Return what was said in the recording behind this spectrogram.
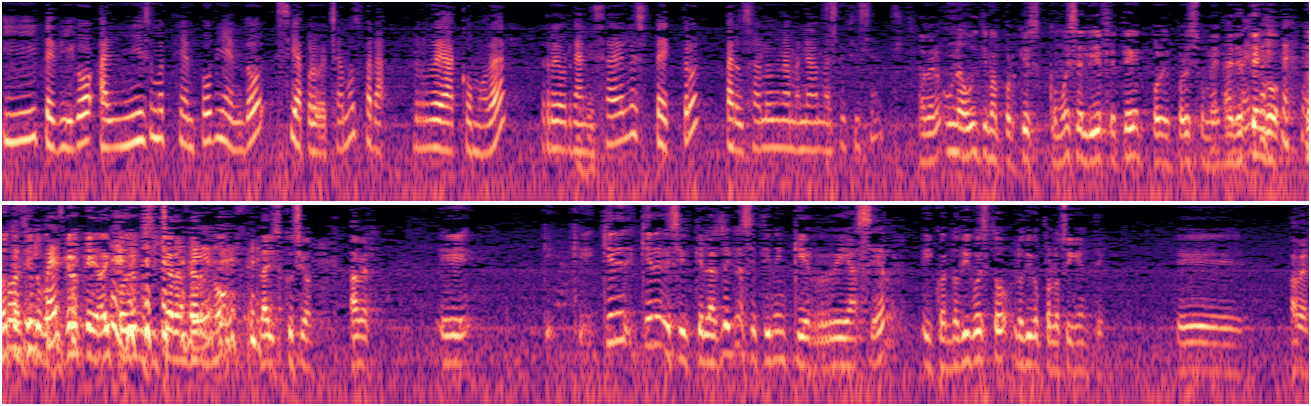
y te digo al mismo tiempo viendo si aprovechamos para reacomodar, reorganizar el espectro para usarlo de una manera más eficiente. A ver, una última, porque es como es el IFT, por, eso me, detengo. No tan porque creo que ahí podemos echar a andar ¿no? la discusión. A ver, eh, quiere, quiere decir que las reglas se tienen que rehacer? Y cuando digo esto, lo digo por lo siguiente. Eh, a ver,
